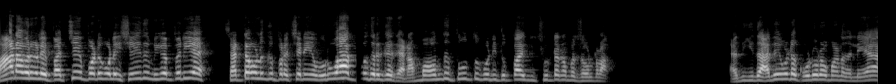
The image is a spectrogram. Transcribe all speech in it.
மாணவர்களை பச்சை படுகொலை செய்து மிகப்பெரிய சட்ட ஒழுங்கு பிரச்சனையை உருவாக்குவதற்கு நம்ம வந்து தூத்துக்குடி துப்பாக்கி சூட்டை நம்ம சொல்றோம். அது இது அதை விட கொடூரமானது இல்லையா?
